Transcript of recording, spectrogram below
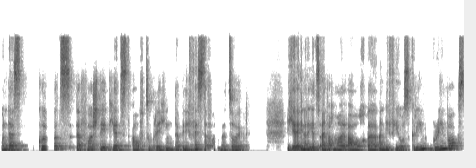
und das kurz davor steht, jetzt aufzubrechen. Da bin ich fest davon überzeugt. Ich erinnere jetzt einfach mal auch äh, an die FIOS Green, Greenbox.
